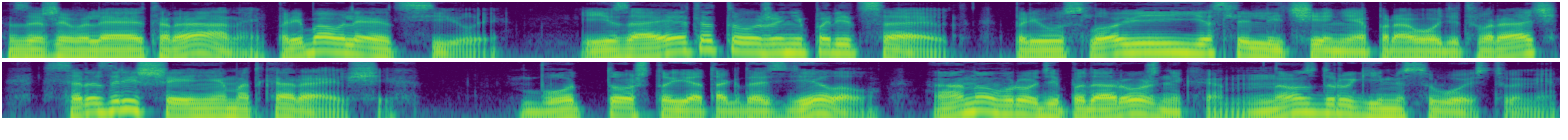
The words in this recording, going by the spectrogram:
заживляют раны, прибавляют силы. И за это тоже не порицают, при условии, если лечение проводит врач с разрешением от карающих. Вот то, что я тогда сделал, оно вроде подорожника, но с другими свойствами.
